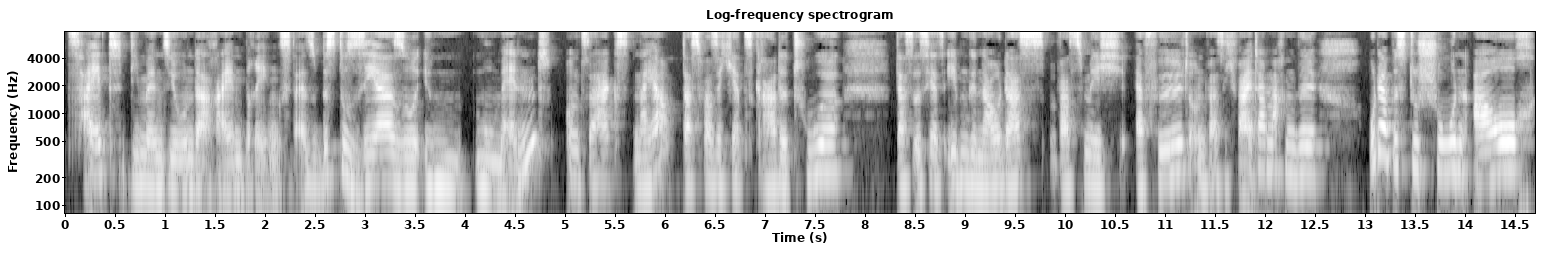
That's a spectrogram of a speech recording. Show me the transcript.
Zeitdimension da reinbringst, also bist du sehr so im Moment und sagst, naja, das, was ich jetzt gerade tue, das ist jetzt eben genau das, was mich erfüllt und was ich weitermachen will? Oder bist du schon auch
